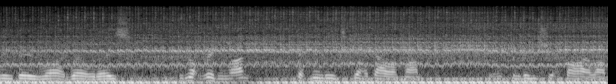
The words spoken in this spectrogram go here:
really do ride well these. If you've not ridden one, definitely need to get a go on one. It'll convince you to buy one.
